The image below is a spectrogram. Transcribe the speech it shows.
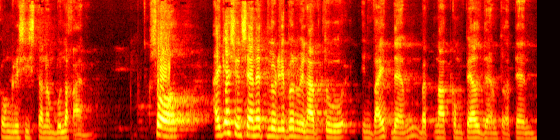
kongresista ng Bulacan. So, I guess yung Senate Blue Ribbon will have to invite them but not compel them to attend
